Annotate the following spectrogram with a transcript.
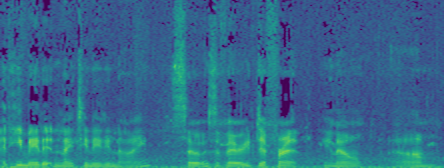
and he made it in 1989. So it was a very different, you know, um,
